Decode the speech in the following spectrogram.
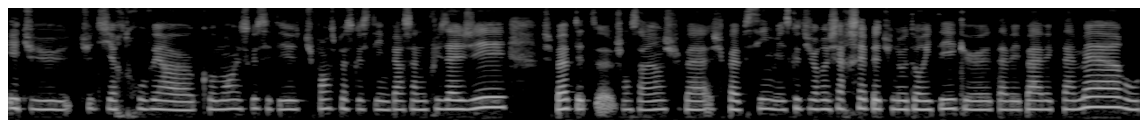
et tu tu t'y retrouvais euh, comment? Est-ce que c'était, tu penses parce que c'était une personne plus âgée? Je sais pas, peut-être, euh, j'en sais rien, je suis pas, je suis pas psy, mais est-ce que tu recherchais peut-être une autorité que tu t'avais pas avec ta mère ou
